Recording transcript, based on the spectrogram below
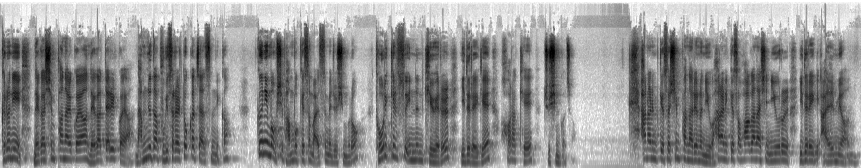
그러니 내가 심판할 거야, 내가 때릴 거야. 남유다 북이스라엘 똑같지 않습니까? 끊임없이 반복해서 말씀해 주심으로 돌이킬 수 있는 기회를 이들에게 허락해 주신 거죠. 하나님께서 심판하려는 이유, 하나님께서 화가 나신 이유를 이들에게 알면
